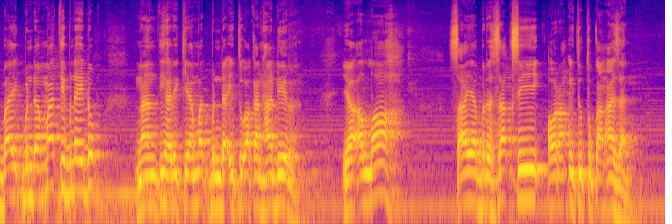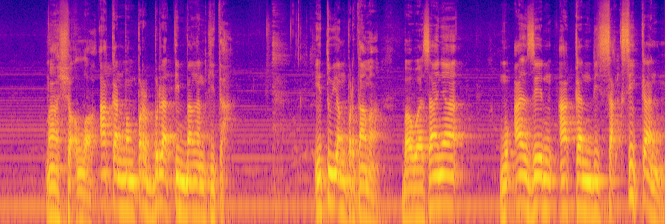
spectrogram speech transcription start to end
baik benda mati, benda hidup, nanti hari kiamat benda itu akan hadir. Ya Allah, saya bersaksi orang itu tukang azan. Masya Allah akan memperberat timbangan kita. Itu yang pertama. Bahwasanya muazin akan disaksikan,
